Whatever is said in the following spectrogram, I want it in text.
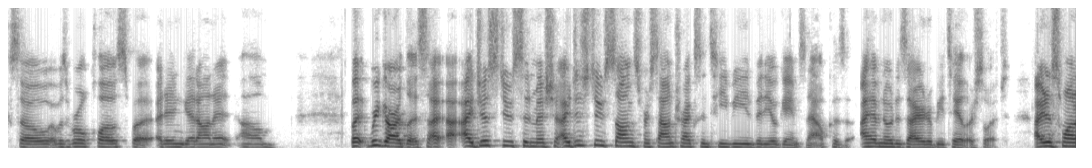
so it was real close, but I didn't get on it. Um, but regardless, I- I just do submission. I just do songs for soundtracks and TV and video games now because I have no desire to be Taylor Swift. I just want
